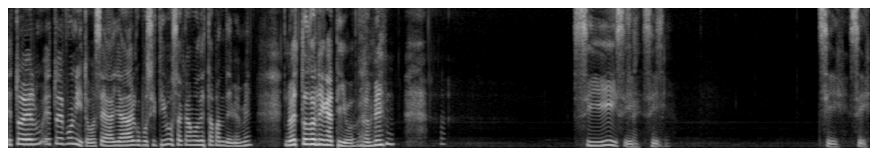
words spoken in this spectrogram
esto es, esto es bonito. O sea, ya algo positivo sacamos de esta pandemia. Amén. No es todo negativo. Amén. sí, sí. sí. Sí, sí.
